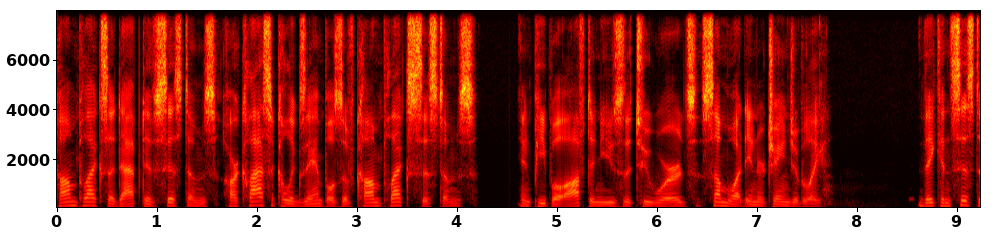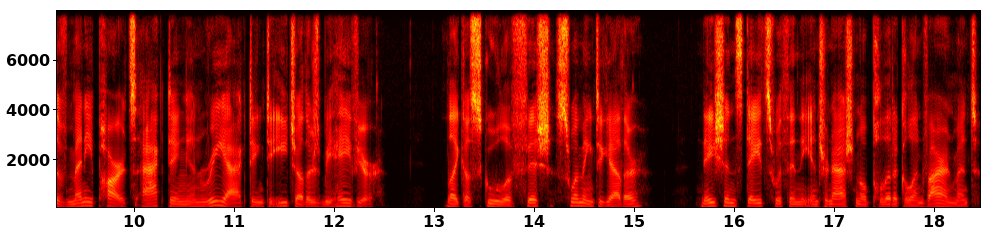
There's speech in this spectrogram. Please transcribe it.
Complex adaptive systems are classical examples of complex systems, and people often use the two words somewhat interchangeably. They consist of many parts acting and reacting to each other's behavior, like a school of fish swimming together, nation states within the international political environment,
